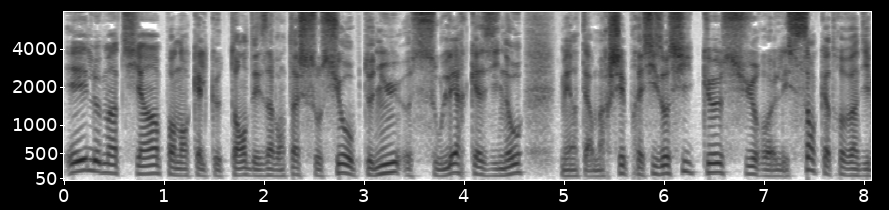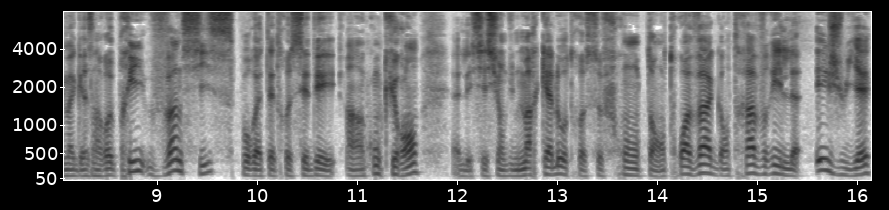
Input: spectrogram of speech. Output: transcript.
et le maintien pendant quelques temps des avantages sociaux obtenus sous l'ère Casino. Mais Intermarché précise aussi que sur les 190 magasins repris, 26 pourraient être cédés à un concurrent. Les cessions d'une marque à l'autre se feront en trois vagues entre avril et juillet.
